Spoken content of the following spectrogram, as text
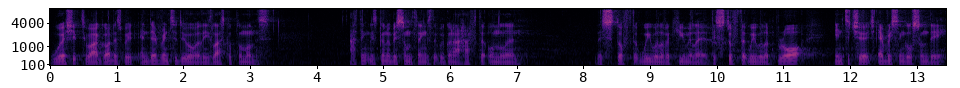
worship to our God, as we're endeavoring to do over these last couple of months, I think there's going to be some things that we're going to have to unlearn. There's stuff that we will have accumulated, there's stuff that we will have brought into church every single Sunday.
